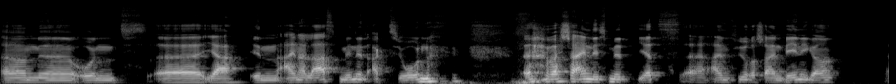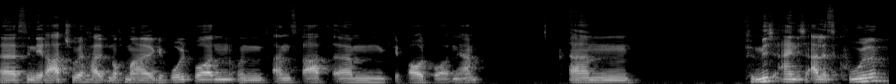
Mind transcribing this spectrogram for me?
Ähm, äh, und äh, ja, in einer Last-Minute-Aktion, äh, wahrscheinlich mit jetzt äh, einem Führerschein weniger, äh, sind die Radschuhe halt nochmal geholt worden und ans Rad ähm, gebaut worden, ja. Ähm, für mich eigentlich alles cool,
